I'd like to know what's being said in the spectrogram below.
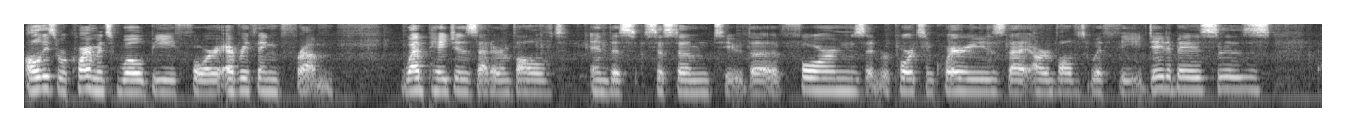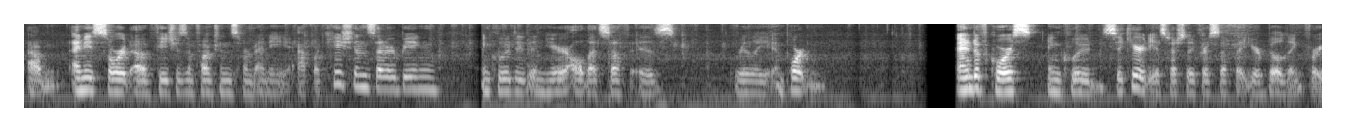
all these requirements will be for everything from web pages that are involved in this system to the forms and reports and queries that are involved with the databases, um, any sort of features and functions from any applications that are being included in here, all that stuff is really important. And of course, include security, especially for stuff that you're building for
